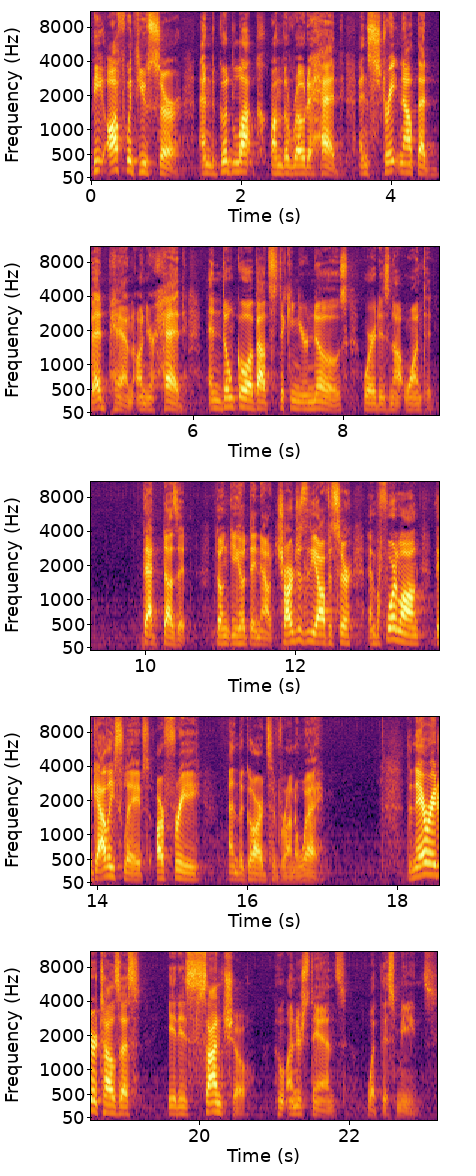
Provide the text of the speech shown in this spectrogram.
Be off with you, sir, and good luck on the road ahead, and straighten out that bedpan on your head, and don't go about sticking your nose where it is not wanted. That does it. Don Quixote now charges the officer, and before long, the galley slaves are free and the guards have run away. The narrator tells us it is Sancho who understands what this means.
